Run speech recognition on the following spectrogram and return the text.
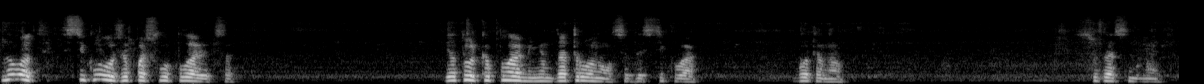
Ну вот, стекло уже пошло плавиться. Я только пламенем дотронулся до стекла. Вот оно. Сюда снимаешь.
